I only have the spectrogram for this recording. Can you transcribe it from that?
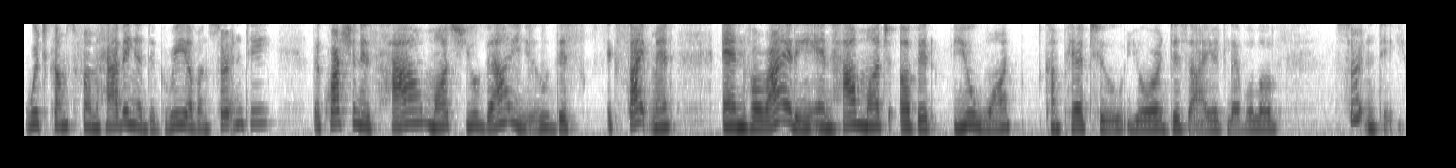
which comes from having a degree of uncertainty. The question is how much you value this excitement and variety and how much of it you want compared to your desired level of certainty.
